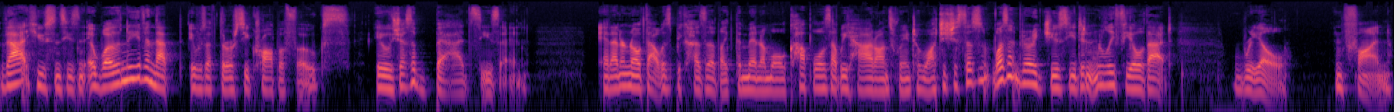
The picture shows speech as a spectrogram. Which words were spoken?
that Houston season, it wasn't even that it was a thirsty crop of folks. It was just a bad season. And I don't know if that was because of like the minimal couples that we had on screen to watch. It just doesn't wasn't very juicy. It didn't really feel that real and fun.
